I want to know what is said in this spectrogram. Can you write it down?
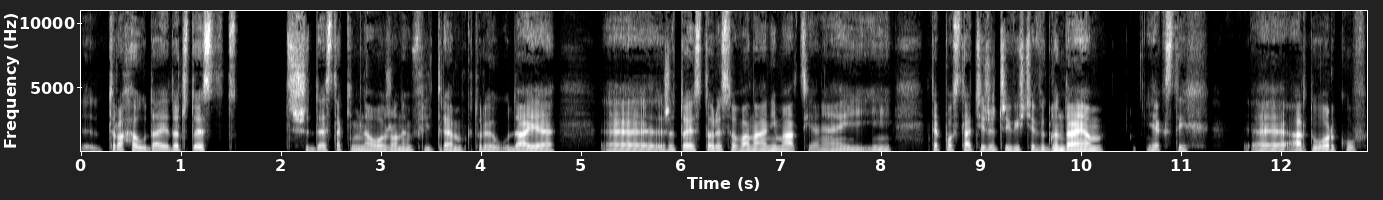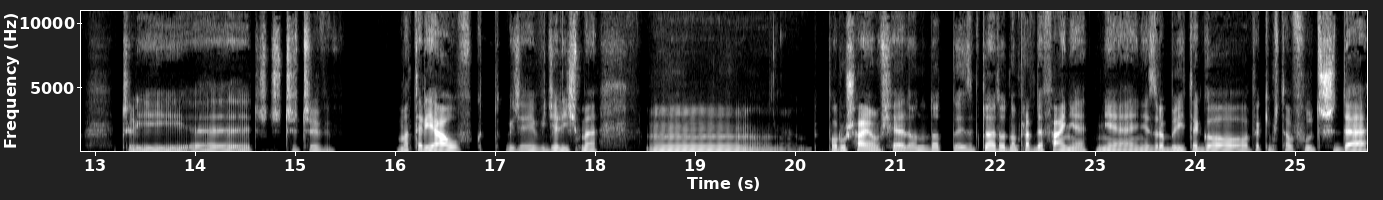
e, trochę udaje, znaczy to jest 3D z takim nałożonym filtrem, który udaje, że to jest to rysowana animacja, nie? I, i te postacie rzeczywiście wyglądają jak z tych artworków, czyli czy, czy, czy materiałów, gdzie widzieliśmy Mm, poruszają się, no, no to jest, wygląda to naprawdę fajnie, nie, nie zrobili tego w jakimś tam full 3D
